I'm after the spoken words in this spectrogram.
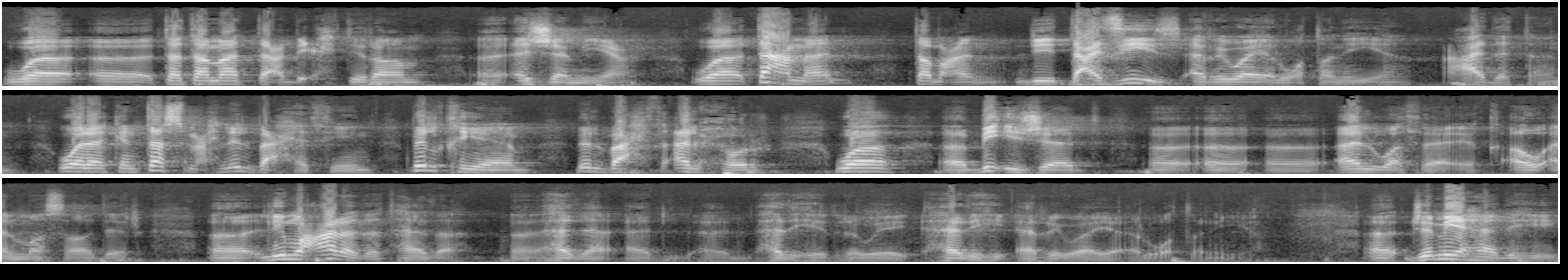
وتتمتع باحترام الجميع وتعمل طبعا لتعزيز الرواية الوطنية. عادة ولكن تسمح للباحثين بالقيام بالبحث الحر وبإيجاد الوثائق أو المصادر. لمعارضة هذا هذا هذه الرواية هذه الرواية الوطنية. جميع هذه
